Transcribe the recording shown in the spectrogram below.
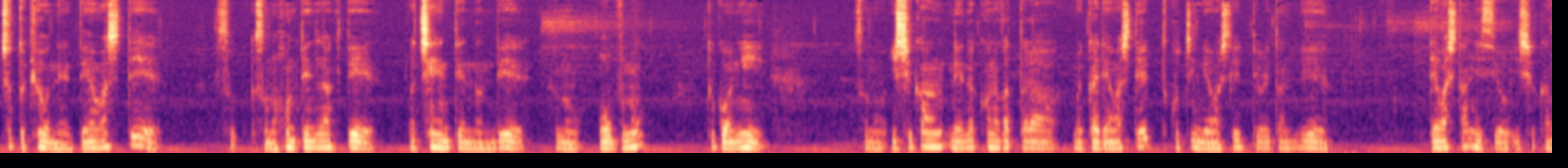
ちょっと今日ね電話してそその本店じゃなくて、まあ、チェーン店なんでその応募のところにその1週間連絡来なかったらもう一回電話してこっちに電話してって言われたんで電話したんですよ。1週間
